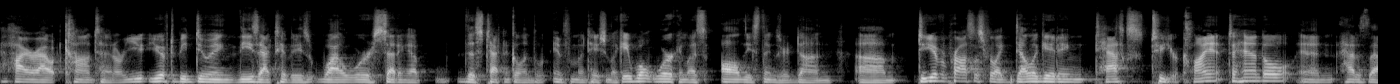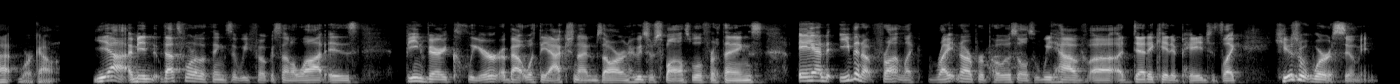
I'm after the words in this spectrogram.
hire out content or you, you have to be doing these activities while we're setting up this technical impl- implementation like it won't work unless all these things are done um, do you have a process for like delegating tasks to your client to handle and how does that work out yeah i mean that's one of the things that we focus on a lot is being very clear about what the action items are and who's responsible for things. And even up front, like right in our proposals, we have uh, a dedicated page. It's like, here's what we're assuming.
